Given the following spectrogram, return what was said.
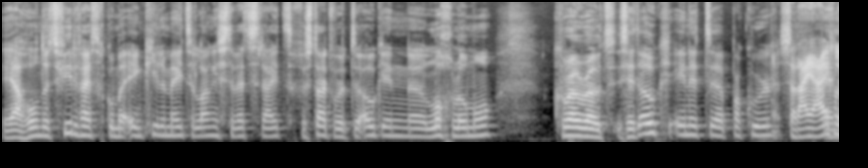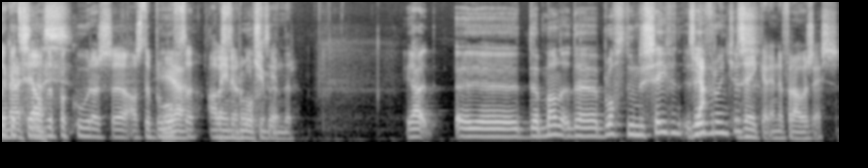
Ja, 154,1 kilometer lang is de wedstrijd. Gestart wordt ook in uh, Loch Lomond. Crow Road zit ook in het parcours. Ja, ze rijden eigenlijk hetzelfde parcours als, als de belofte, ja, alleen een rondje minder. Ja, de, man, de belofte doen de zeven, zeven rondjes? zeker. En de vrouwen zes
